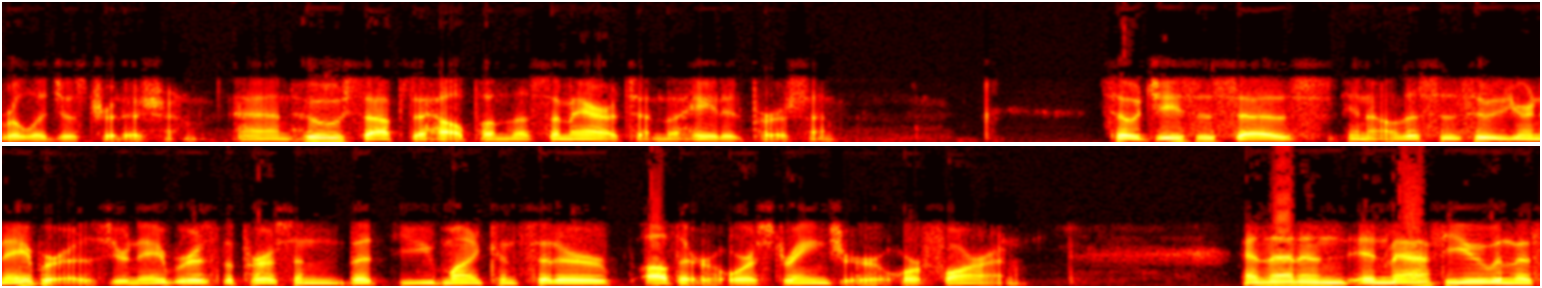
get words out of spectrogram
religious tradition. And who stops to help him? The Samaritan, the hated person. So Jesus says, you know, this is who your neighbor is. Your neighbor is the person that you might consider other or a stranger or foreign. And then in, in Matthew, in this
